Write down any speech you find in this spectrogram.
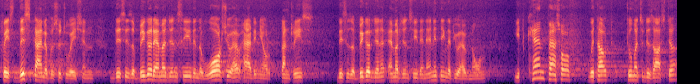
faced this kind of a situation. This is a bigger emergency than the wars you have had in your countries. This is a bigger emergency than anything that you have known. It can pass off without too much disaster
